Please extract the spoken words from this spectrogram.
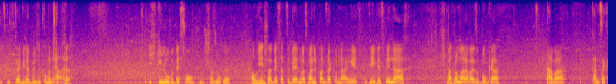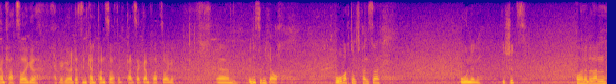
Jetzt gibt es gleich wieder böse Kommentare. Ich gelobe Besserung. Ich versuche auf jeden Fall besser zu werden, was meine Panzerkunde angeht. Seht es mir nach. Ich mache normalerweise Bunker. Aber Panzerkampffahrzeuge, ich habe ja gehört, das sind keine Panzer, das sind Panzerkampffahrzeuge. Ähm, interessiert mich auch. Beobachtungspanzer ohne Geschütz vorne dran.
